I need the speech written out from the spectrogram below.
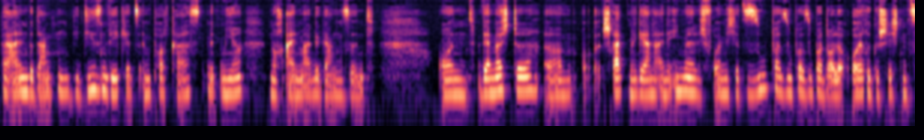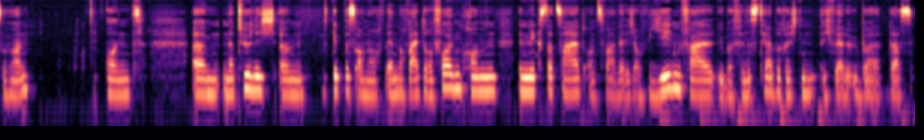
bei allen bedanken, die diesen Weg jetzt im Podcast mit mir noch einmal gegangen sind. Und wer möchte, ähm, schreibt mir gerne eine E-Mail. Ich freue mich jetzt super, super, super dolle, eure Geschichten zu hören. Und ähm, natürlich ähm, gibt es auch noch, werden noch weitere Folgen kommen in nächster Zeit. Und zwar werde ich auf jeden Fall über Finisterre berichten. Ich werde über das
